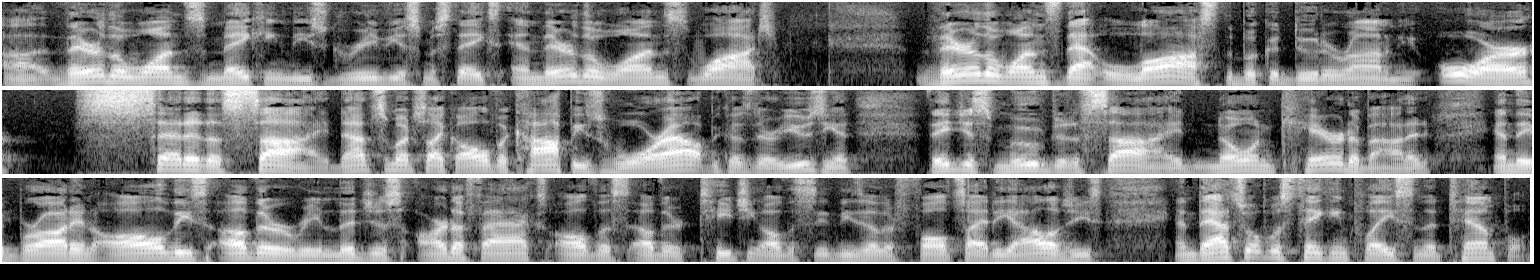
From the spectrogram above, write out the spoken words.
Uh, they're the ones making these grievous mistakes, and they're the ones, watch, they're the ones that lost the book of Deuteronomy or set it aside. Not so much like all the copies wore out because they're using it. They just moved it aside. No one cared about it. And they brought in all these other religious artifacts, all this other teaching, all this, these other false ideologies. And that's what was taking place in the temple.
